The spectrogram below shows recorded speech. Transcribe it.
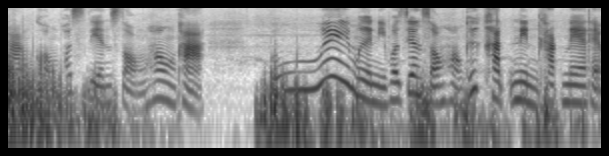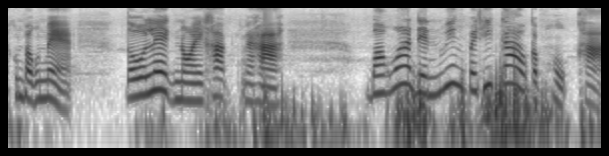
ทางของพ่อเซียน 2 ห้องค่ะอุ้ยมือนี้พ่อเซียน 2 ห้องคือขัดเน่นคักแน่แถคุณพ่อคุณแม่ โตวเลขน้อยคักนะคะ บอกว่าเด่นวิ่งไปที่ 9 กับ 6 ค่ะ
